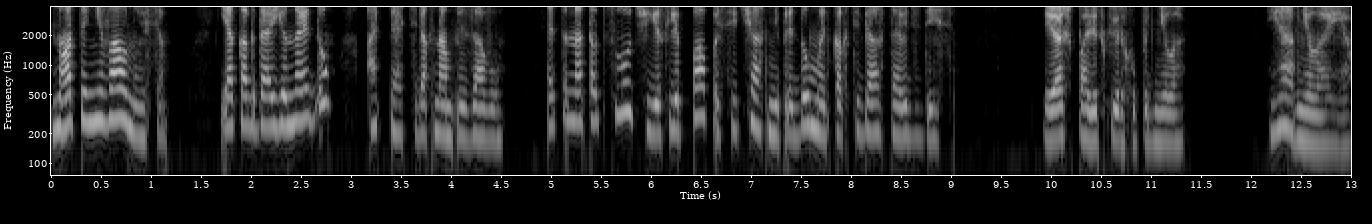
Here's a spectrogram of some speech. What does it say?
«Но ты не волнуйся. Я, когда ее найду, опять тебя к нам призову. Это на тот случай, если папа сейчас не придумает, как тебя оставить здесь». Я аж палец кверху подняла. Я обняла ее.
